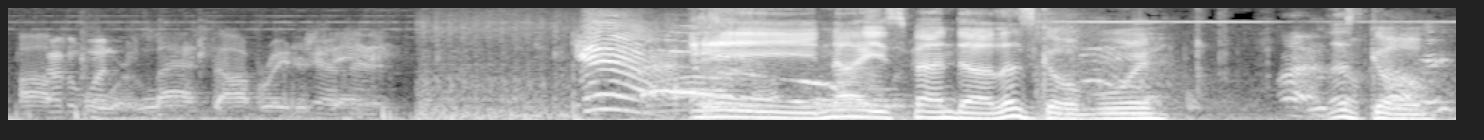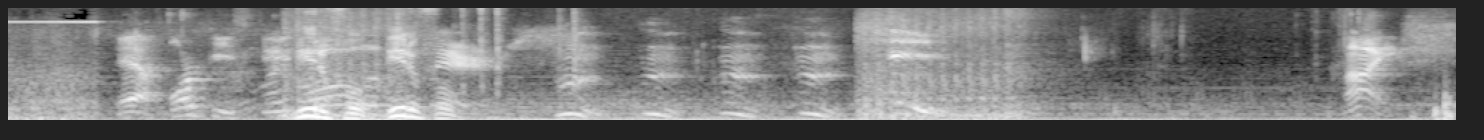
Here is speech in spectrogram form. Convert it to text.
Another one. last operator standing. Yeah! Hey, nice, Panda. Let's go, boy. Alright, Let's go. Okay. Yeah, four piece, dude. Beautiful, beautiful. Mm, mm, mm, mm. Hey. Nice. I'm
